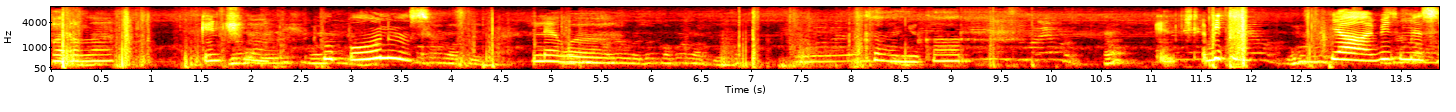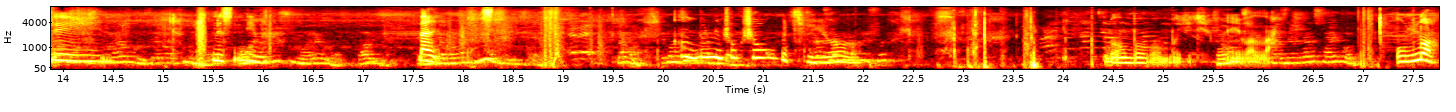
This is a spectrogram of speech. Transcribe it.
Paralar. Gençler. Bu bonus. Level. Kan yukarı. Gençler bitme. Ya bitmesin. Bitmesin değil mi? Ben Ama benim çok çabuk bitiyor. Bomba bomba gidiyor. Eyvallah. Allah.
